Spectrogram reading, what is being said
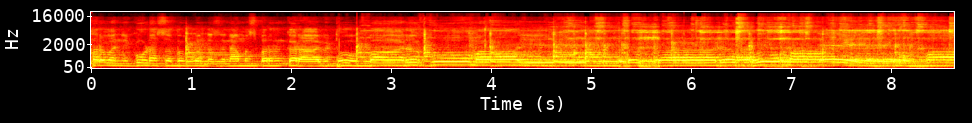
सर्वांनी गोड असं भगवंताचं नामस्मरण करा. विठोबार माये. विठोबार माये.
